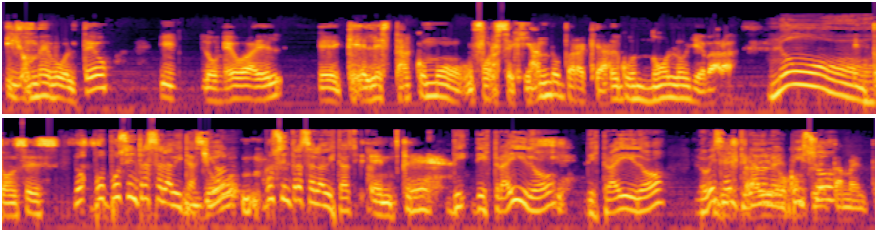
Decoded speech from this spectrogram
Y yo me volteo y lo veo a él eh, que él está como forcejeando para que algo no lo llevara. No. Entonces. No, vos, entras a la habitación. vos entras a la habitación. Entré. distraído, distraído. Lo ves a él tirado en el piso.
